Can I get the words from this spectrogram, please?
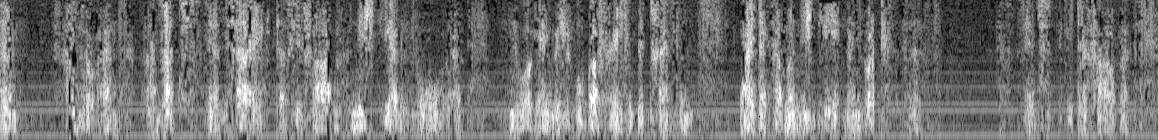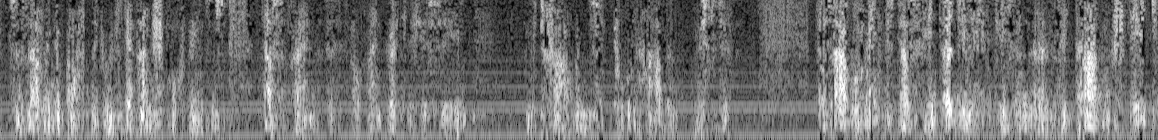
Ähm, also ein, ein Satz, der zeigt, dass die Farben nicht irgendwo äh, nur irgendwelche Oberflächen betreffen. Weiter kann man nicht gehen, wenn Gott äh, selbst mit der Farbe zusammengebracht wird, oder der Anspruch wenigstens, dass ein, äh, auch ein göttliches Sehen mit Farben zu tun haben müsste. Das Argument, das hinter die, diesen Zitaten steht,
